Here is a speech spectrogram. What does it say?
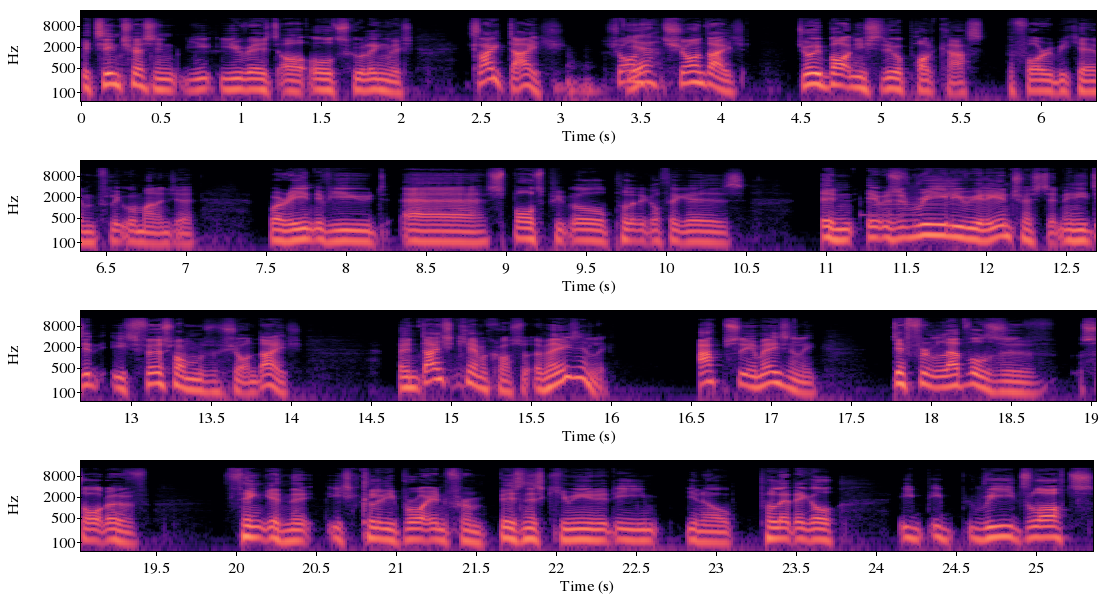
it's interesting you, you raised all old school English. It's like Dyche. Sean, Yeah. Sean Dyche. Joey Barton used to do a podcast before he became Fleetwood manager where he interviewed uh, sports people, political figures. And it was really, really interesting. And he did his first one was with Sean Dyche. And Dyche came across amazingly. Absolutely amazingly. Different levels of sort of thinking that he's clearly brought in from business community, you know, political. He, he reads lots,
